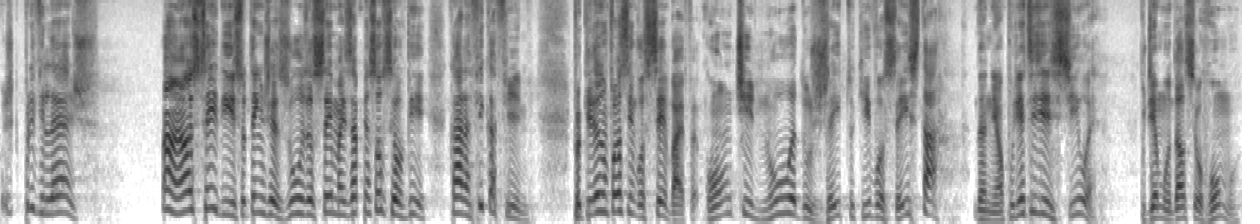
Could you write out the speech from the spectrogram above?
Que privilégio! Não, eu sei disso, eu tenho Jesus, eu sei, mas já pensou se ouvir? Cara, fica firme. Porque Deus não falou assim, você vai, continua do jeito que você está. Daniel podia desistir, ué. Podia mudar o seu rumo.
